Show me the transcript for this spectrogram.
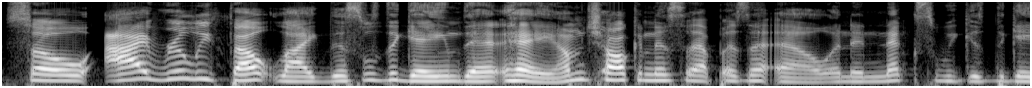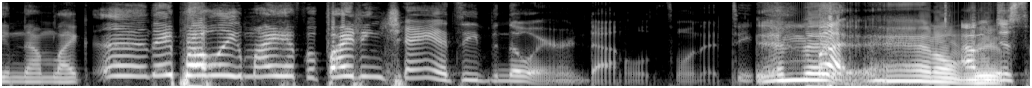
So I really felt like this was the game that hey, I'm chalking this up as an L, and then next week is the game that I'm like, eh, they probably might have a fighting chance, even though Aaron Donald's on that team. and I don't I'm rea- just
